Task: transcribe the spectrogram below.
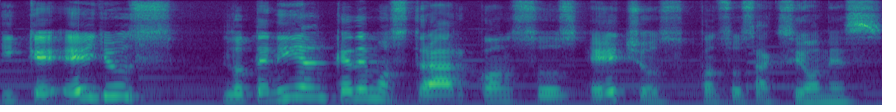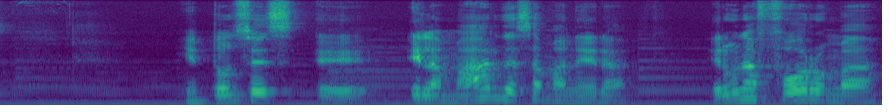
y que ellos lo tenían que demostrar con sus hechos, con sus acciones. Y entonces eh, el amar de esa manera era una forma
